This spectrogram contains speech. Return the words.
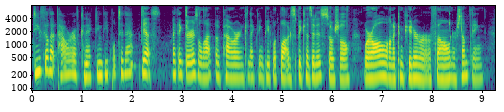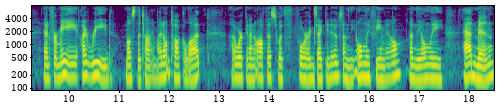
do you feel that power of connecting people to that? Yes i think there is a lot of power in connecting people with blogs because it is social. We're all on a computer or a phone or something. And for me i read most of the time. I don't talk a lot. I work in an office with four executives. I'm the only female. I'm the only admin.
